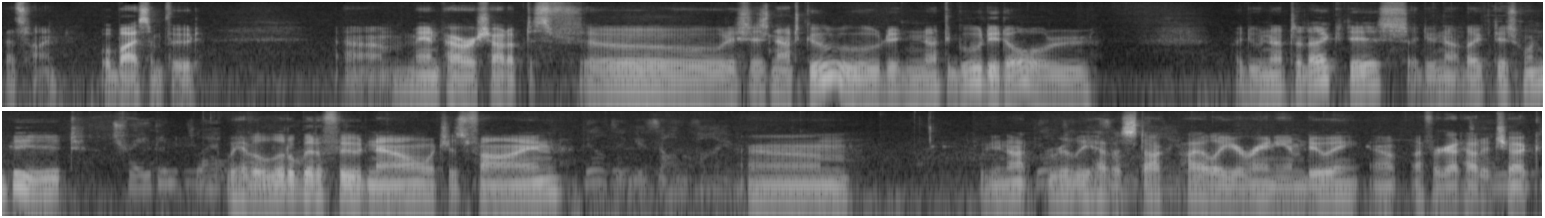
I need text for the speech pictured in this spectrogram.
That's fine. We'll buy some food. Um, manpower shot up to... Oh, this is not good. Not good at all. I do not like this. I do not like this one bit. We have a little bit of food now, which is fine. Um, we do not really have a stockpile of uranium, do we? Oh, I forgot how to check.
